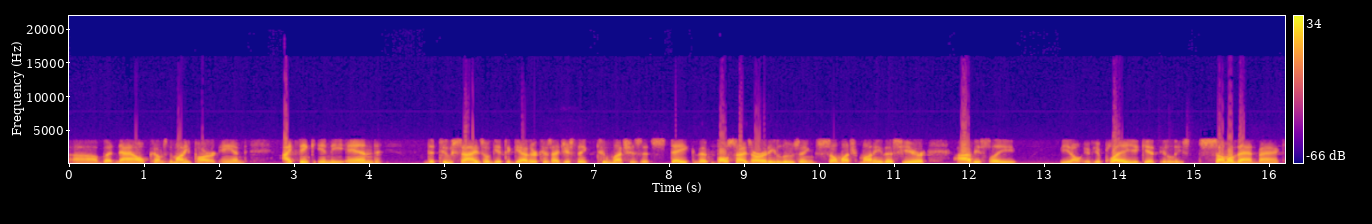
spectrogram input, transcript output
uh, but now comes the money part. And I think in the end, the two sides will get together because I just think too much is at stake. That both sides are already losing so much money this year. Obviously, you know if you play, you get at least some of that back.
